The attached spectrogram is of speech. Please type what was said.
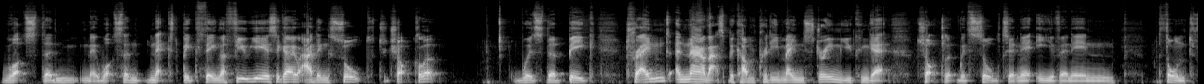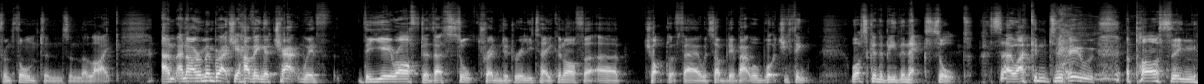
what's the you know what's the next big thing. A few years ago, adding salt to chocolate was the big trend, and now that's become pretty mainstream. You can get chocolate with salt in it, even in Thornt from Thornton's and the like. Um, and I remember actually having a chat with the year after the salt trend had really taken off at a chocolate fair with somebody about, well, what do you think? What's going to be the next salt? So I can do a passing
